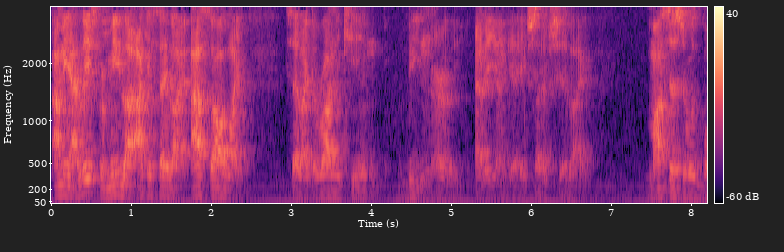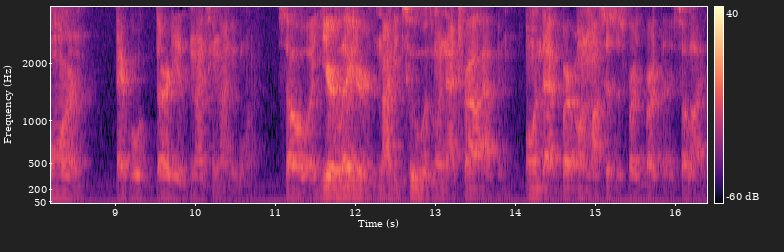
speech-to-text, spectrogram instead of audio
I mean, at least for me, like I can say like I saw like say like the Rodney King beaten early at a young age type Right. shit. Like my sister was born April thirtieth, nineteen ninety one. So a year later, ninety two was when that trial happened on that bir- on my sister's first birthday. So like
